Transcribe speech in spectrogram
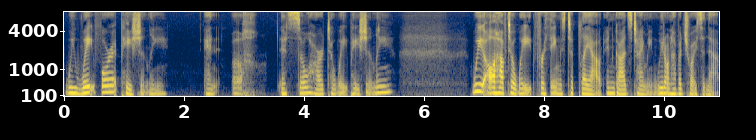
we wait for it patiently. And ugh, it's so hard to wait patiently. We all have to wait for things to play out in God's timing. We don't have a choice in that.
